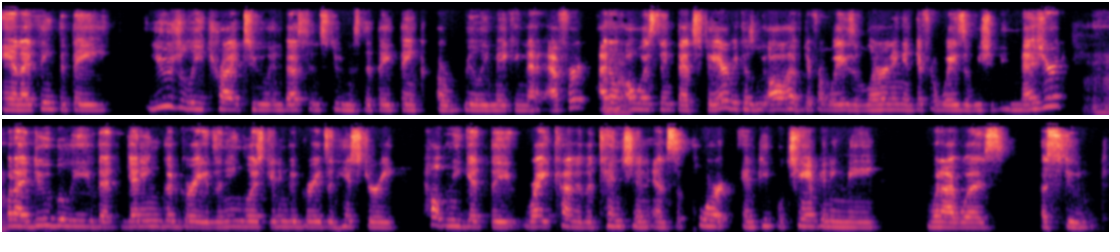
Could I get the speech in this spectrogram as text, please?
And I think that they usually try to invest in students that they think are really making that effort. I don't mm-hmm. always think that's fair because we all have different ways of learning and different ways that we should be measured. Mm-hmm. But I do believe that getting good grades in English, getting good grades in history helped me get the right kind of attention and support and people championing me when I was a student.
